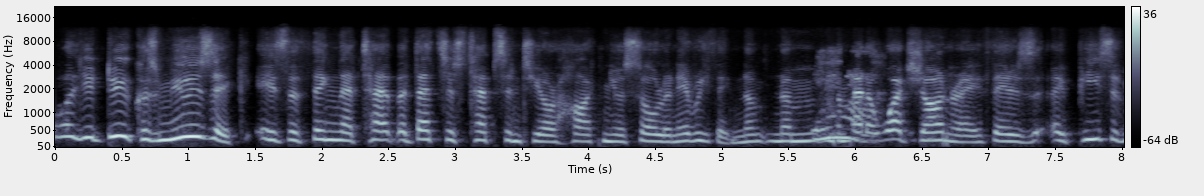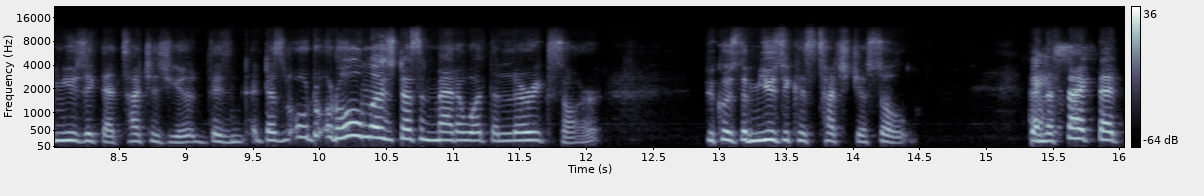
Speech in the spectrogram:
Well, you do because music is the thing that tap that just taps into your heart and your soul and everything. No, no, no matter what genre, if there's a piece of music that touches you, then it doesn't. It almost doesn't matter what the lyrics are, because the music has touched your soul. And the fact that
